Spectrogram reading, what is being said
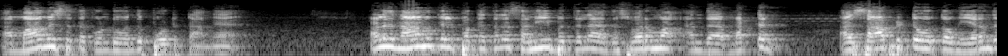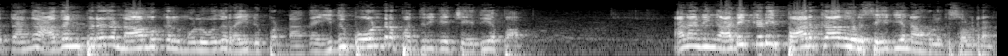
மாமிசத்தை கொண்டு வந்து போட்டுட்டாங்க. அல்லது நாமக்கல் பக்கத்துல சமீபத்துல அந்த ஸ்வர்மா அந்த மட்டன் அது சாப்பிட்டுட்டு ஒருத்தவங்க இறந்துட்டாங்க. அதன் பிறகு நாமக்கல் முழுவதும் ரைடு பண்ணாங்க. இது போன்ற பத்திரிகை செய்தியை பார்ப்போம். ஆனா நீங்க அடிக்கடி பார்க்காத ஒரு செய்தியை நான் உங்களுக்கு சொல்றேன்.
